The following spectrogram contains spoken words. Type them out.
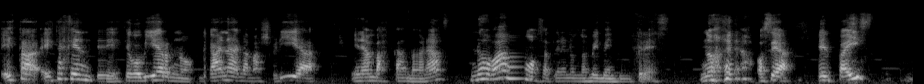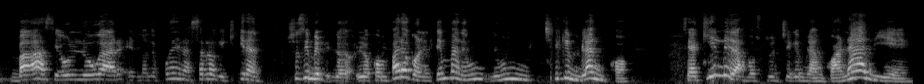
esta, esta gente, este gobierno, gana la mayoría en ambas cámaras, no vamos a tener un 2023. No, o sea, el país va hacia un lugar en donde pueden hacer lo que quieran. Yo siempre lo, lo comparo con el tema de un, de un cheque en blanco. O sea, ¿a quién le das vos un cheque en blanco? A nadie.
